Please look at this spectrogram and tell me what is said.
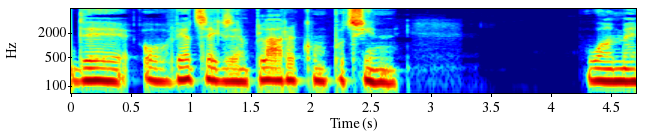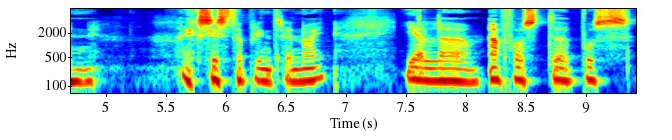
de o viață exemplară cum puțini oameni există printre noi. El uh, a fost uh, pus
